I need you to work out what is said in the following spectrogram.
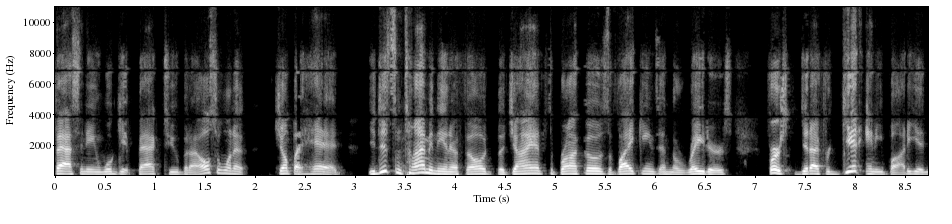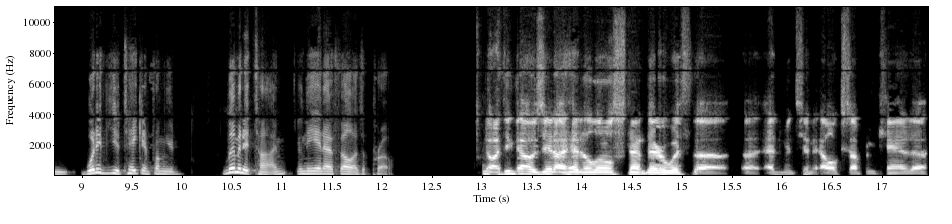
fascinating. We'll get back to, but I also want to jump ahead. You did some time in the NFL, the Giants, the Broncos, the Vikings, and the Raiders. First, did I forget anybody? And what have you taken from your limited time in the NFL as a pro? no, I think that was it. I had a little stint there with uh, uh, Edmonton Elks up in Canada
